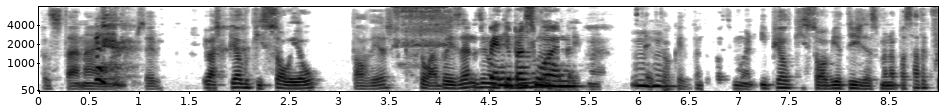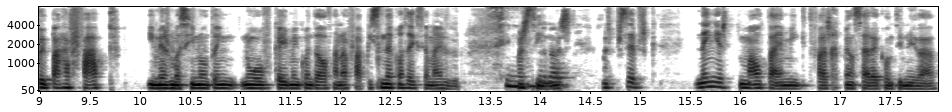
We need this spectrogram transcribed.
para se estar na AE, percebes? Eu acho que pior do que isso, só eu, talvez, que estou há dois anos e não Depende do próximo ano. queima. Certo, Uhum. ok, depende do próximo ano. E pior do que isso, só a Beatriz da semana passada que foi para a FAP e mesmo assim não, tem, não houve queima enquanto ela está na FAP. Isso ainda consegue ser mais duro. Sim, Mas sim, mas, mas percebes que nem este mau timing te faz repensar a continuidade.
